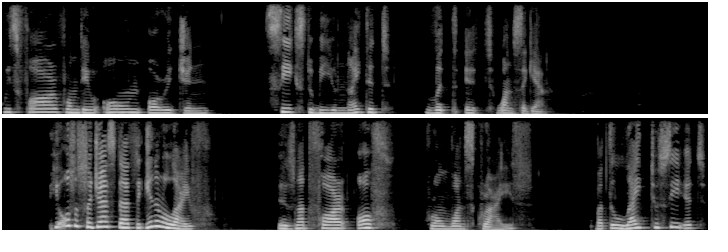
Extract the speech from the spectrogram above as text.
who is far from their own origin seeks to be united with it once again. He also suggests that the inner life is not far off from one's cries, but the light to see it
